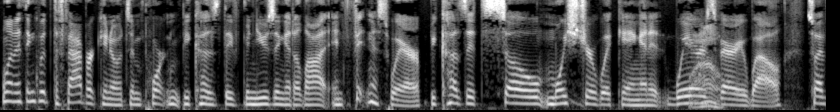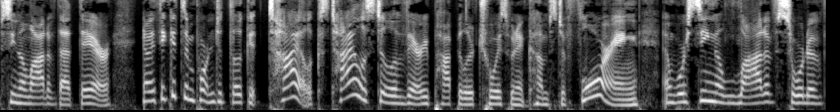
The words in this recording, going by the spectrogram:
Well, and I think with the fabric, you know, it's important because they've been using it a lot in fitness wear because it's so moisture wicking and it wears Wow. very well. So I've seen a lot of that there. Now, I think it's important to look at tile because tile is still a very popular choice when it comes to flooring. And we're seeing a lot of sort of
